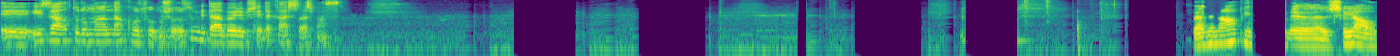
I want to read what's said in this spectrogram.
e, icralık durumlarından kurtulmuş olursun. Bir daha böyle bir şeyle karşılaşmazsın. Ben de ne yapayım? Ee, şey al.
